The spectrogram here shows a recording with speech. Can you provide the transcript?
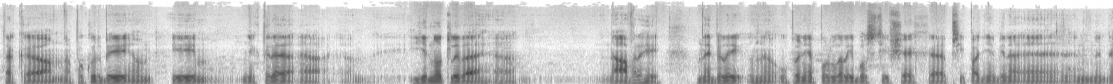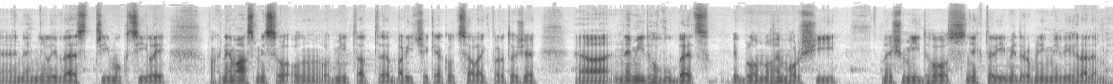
tak pokud by hm, i některé jednotlivé návrhy nebyly úplně podle libosti všech, eh, případně by ne, ne, neměly vést přímo k cíli, pak nemá smysl odmítat balíček jako celek, protože eh, nemít ho vůbec by bylo mnohem horší, než mít ho s některými drobnými výhradami.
